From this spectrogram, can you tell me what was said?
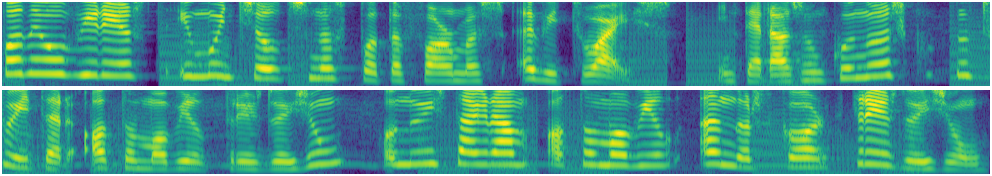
podem ouvir este e muitos outros nas plataformas habituais. Interajam connosco no Twitter Automobil321 ou no Instagram Automobil 321.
